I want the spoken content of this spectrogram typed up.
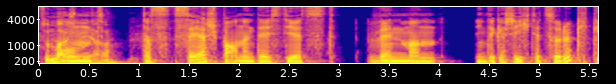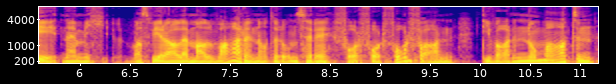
Zum Beispiel, Und ja. das sehr Spannende ist jetzt, wenn man in der Geschichte zurückgeht, nämlich was wir alle mal waren oder unsere Vor-Vor-Vorfahren, die waren Nomaden.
